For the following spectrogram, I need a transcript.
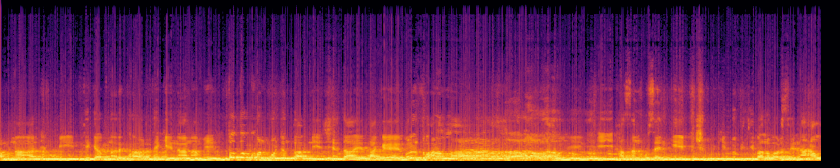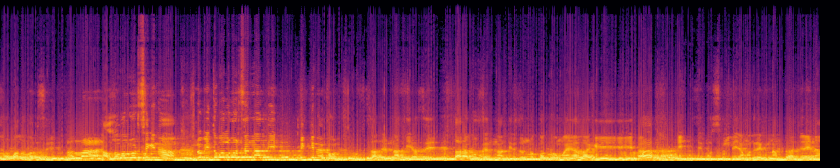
আপনার পিঠ থেকে আপনার ঘাড় থেকে না নামে ততক্ষণ পর্যন্ত আপনি সেদায় থাকেন। বলেন সুবহানাল্লাহ। তাহলে এই হাসান হুসাইনকে শুধু কি নবীজি ভালোবাসছে না আল্লাহ ভালোবাসছে? আল্লাহ। আল্লাহ ভালোবাসছে কিনা? নবী তো ভালোবাসছেন নাতি ঠিক কিনা কোন? যাদের নাতি আছে তারা বুঝেন নাতির জন্য কত মায়া লাগে। হ্যাঁ? এই যে মুসল্লি আমাদের এক নামটা জানি না।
